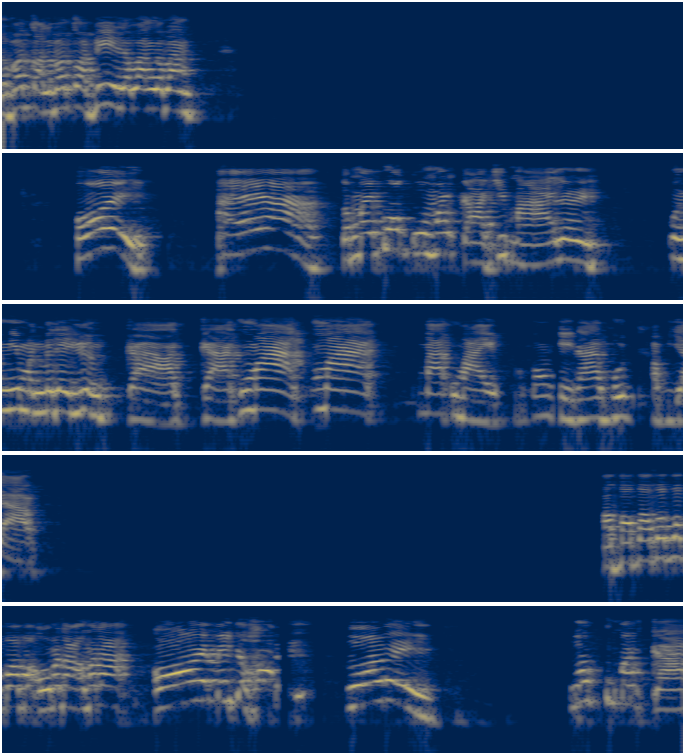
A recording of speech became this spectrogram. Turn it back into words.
ระวังก่อนระวังก่อนพี่ระวังระวังเฮ้ยแพ้อะทำไมพวกกูมันกากชิบหายเลยพวกนี้มันไม่ได้เรื่องกากกากมากมากมากมายต้องกีหน้าพุทธคำหยาบ ปะปะปะปะปะปะโอ้มาดามาดาโอ้ยไม่โดนเฮ้ยพวกกูมันกา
